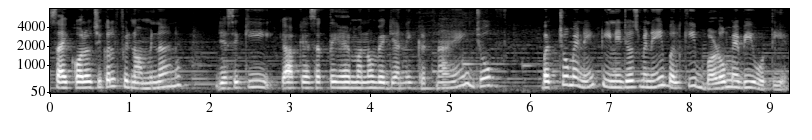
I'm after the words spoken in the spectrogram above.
साइकोलॉजिकल फिनोमिना है। जैसे कि आप कह सकते हैं मनोवैज्ञानिक घटना है जो बच्चों में नहीं टीनेजर्स में नहीं, बल्कि बड़ों में भी होती है।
